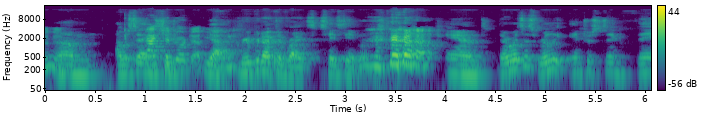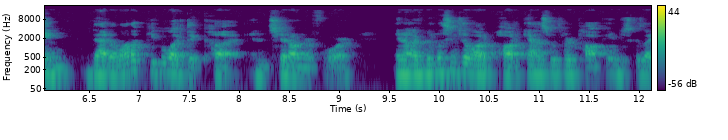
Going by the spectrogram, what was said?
Mhm. Um, I was saying Back to she- Georgia. Yeah, reproductive rights, Stacey Abrams. And there was this really interesting thing that a lot of people like to cut and shit on her for. And I've been listening to a lot of podcasts with her talking just because I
